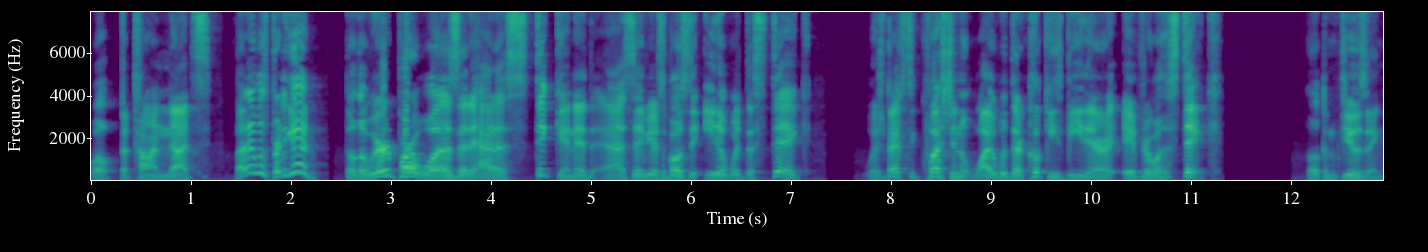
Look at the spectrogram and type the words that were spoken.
well, pecan nuts, but it was pretty good. Though the weird part was that it had a stick in it, as if you're supposed to eat it with the stick, which begs the question why would there cookies be there if there was a stick? A little confusing.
